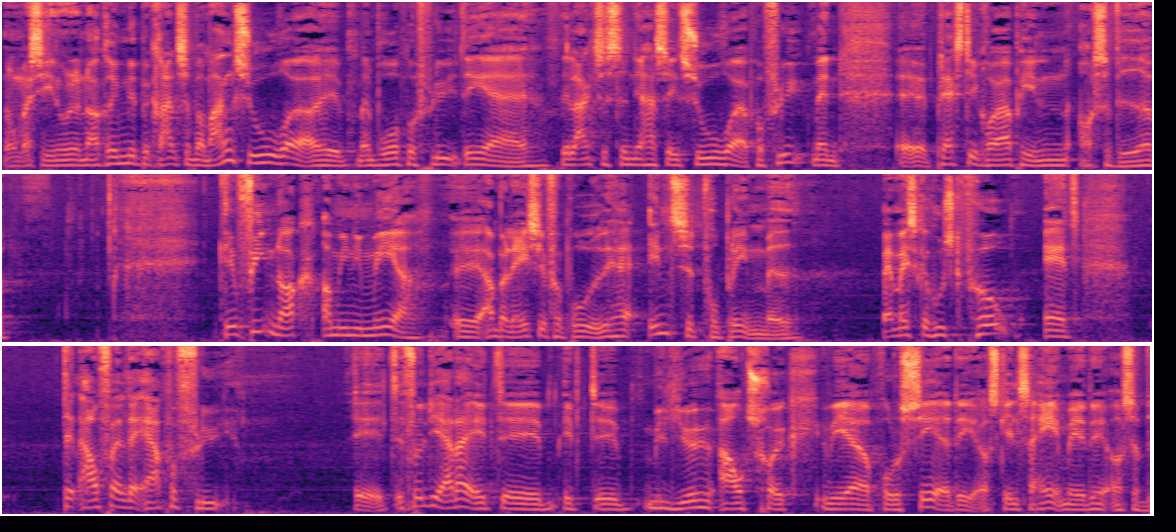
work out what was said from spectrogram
nu man sige, nu er det nok rimelig begrænset, hvor mange sugerør øh, man bruger på fly. Det er, det er lang tid siden, jeg har set sugerør på fly, men øh, plastikrørepinde og så videre. Det er jo fint nok at minimere øh, emballageforbruget. Det har intet problem med. Men man skal huske på, at den affald, der er på fly, øh, selvfølgelig er der et, øh, et, øh, miljøaftryk ved at producere det og skille sig af med det osv.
